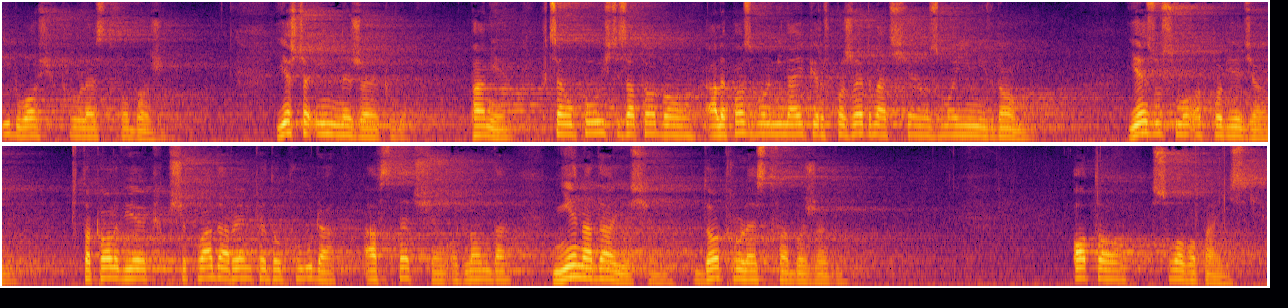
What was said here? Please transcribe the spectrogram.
i głoś królestwo Boże. Jeszcze inny rzekł: Panie, chcę pójść za Tobą, ale pozwól mi najpierw pożegnać się z moimi w domu. Jezus mu odpowiedział: Ktokolwiek przykłada rękę do pługa, a wstecz się ogląda, nie nadaje się do Królestwa Bożego. Oto słowo Pańskie.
